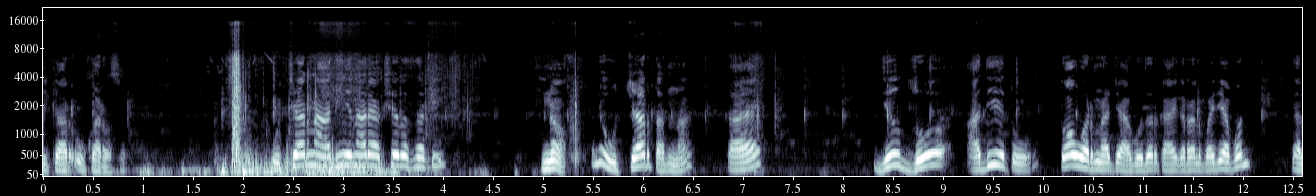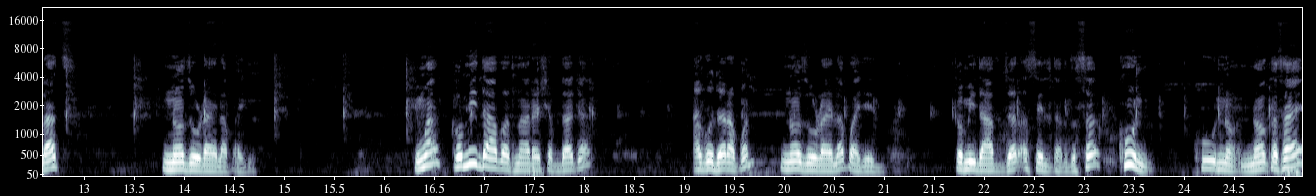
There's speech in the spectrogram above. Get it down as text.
इकार उकार असो. उच्चारणा आधी येणाऱ्या अक्षरासाठी न म्हणजे उच्चारताना काय जो जो आधी येतो तो वर्णाच्या अगोदर काय करायला पाहिजे आपण? त्यालाच न जोडायला पाहिजे. किंवा कमी दाब असणाऱ्या शब्दाच्या अगोदर आपण न जोडायला पाहिजे. कमी दाब जर असेल तर. जसं खून खून न कसं आहे?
